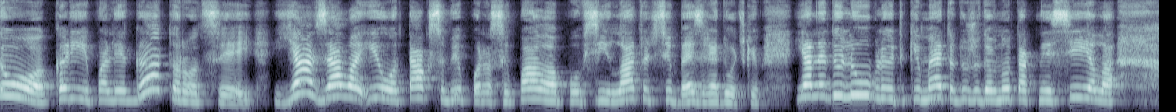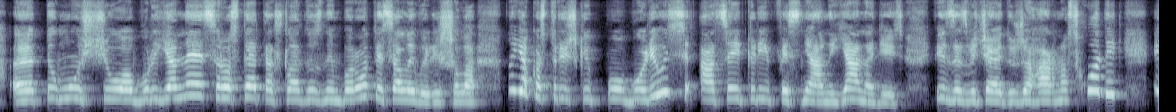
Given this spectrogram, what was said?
То кріп алігатор оцей я взяла і отак собі порозсипала по всій латочці без рядочків. Я недолюблюю такий метод, дуже давно так не сіяла, е, тому що бур'янець росте, так складно з ним боротися, але вирішила, ну якось трішки поборюсь, а цей кріп весняний, я надіюсь, він зазвичай дуже гарно сходить, і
